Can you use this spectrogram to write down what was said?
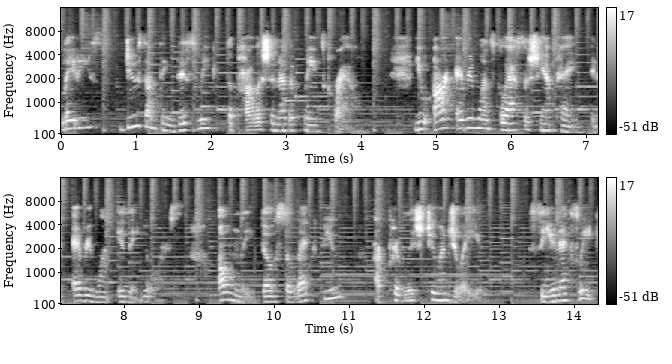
Ladies, do something this week to polish another queen's crown. You aren't everyone's glass of champagne, and everyone isn't yours. Only those select few are privileged to enjoy you. See you next week.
